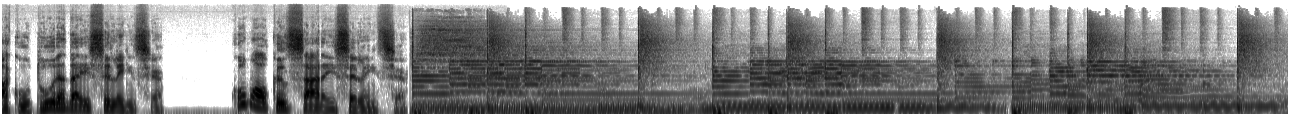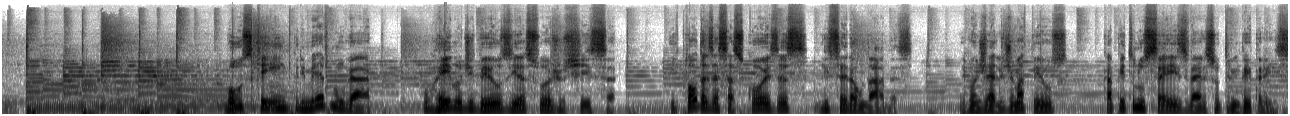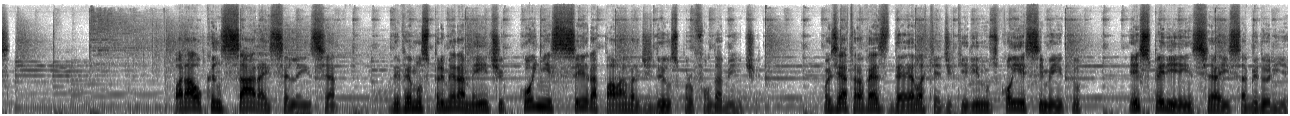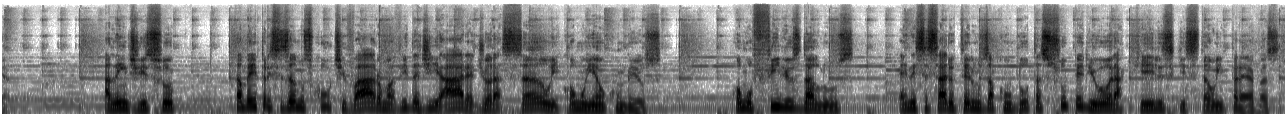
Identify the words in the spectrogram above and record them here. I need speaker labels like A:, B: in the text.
A: A cultura da excelência. Como alcançar a excelência? Busquem em primeiro lugar o reino de Deus e a sua justiça, e todas essas coisas lhe serão dadas. Evangelho de Mateus, capítulo 6, verso 33. Para alcançar a excelência, devemos primeiramente conhecer a palavra de Deus profundamente, pois é através dela que adquirimos conhecimento, experiência e sabedoria. Além disso, também precisamos cultivar uma vida diária de oração e comunhão com Deus. Como filhos da luz, é necessário termos a conduta superior àqueles que estão em trevas,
